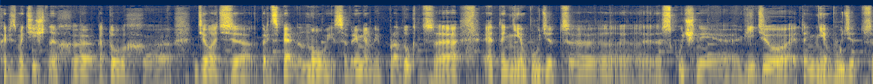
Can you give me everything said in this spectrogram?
харизматичных, готовых делать принципиально новый современный продукт. Это не будет скучные видео, это не будет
